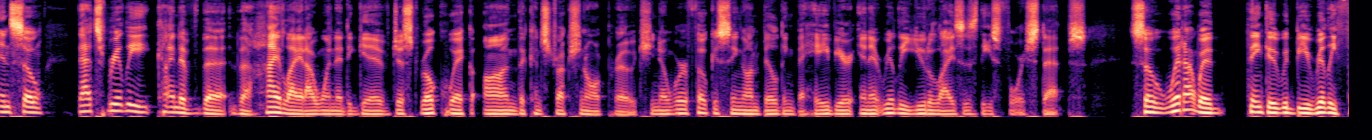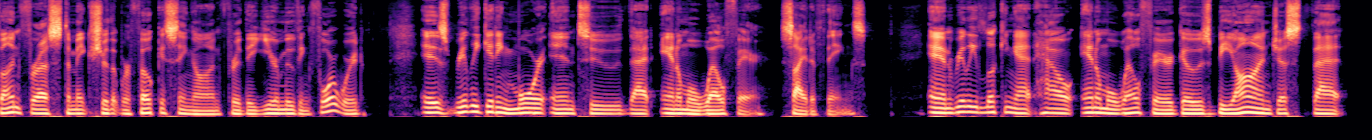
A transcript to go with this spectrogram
And so that's really kind of the the highlight I wanted to give just real quick on the constructional approach. You know, we're focusing on building behavior and it really utilizes these four steps. So what I would think it would be really fun for us to make sure that we're focusing on for the year moving forward is really getting more into that animal welfare side of things and really looking at how animal welfare goes beyond just that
